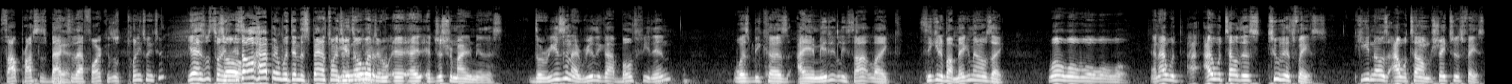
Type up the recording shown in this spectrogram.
thought process back Yeah. to that far because it was 2022. Yeah, it was 20, So- it's all happened within the span of 20. You know what? It, it, it just reminded me of this. The reason I really got both feet in was because I immediately thought, like, thinking about Mega Man, I was like, whoa, whoa, whoa, whoa, whoa. And I would, I, would tell this to his face. He knows I will tell him straight to his face.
